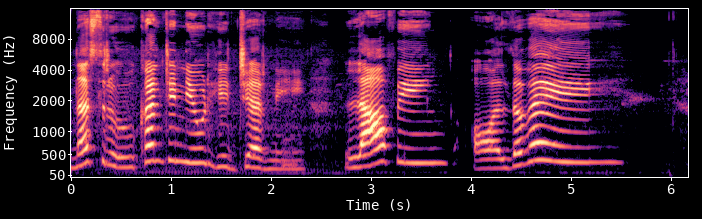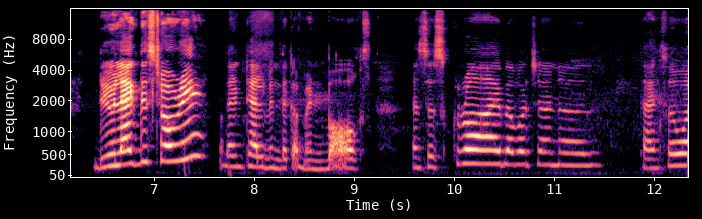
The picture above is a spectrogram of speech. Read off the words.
Nasru continued his journey, laughing all the way. Do you like this story? Then tell me in the comment box and subscribe our channel. Thanks for watching.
